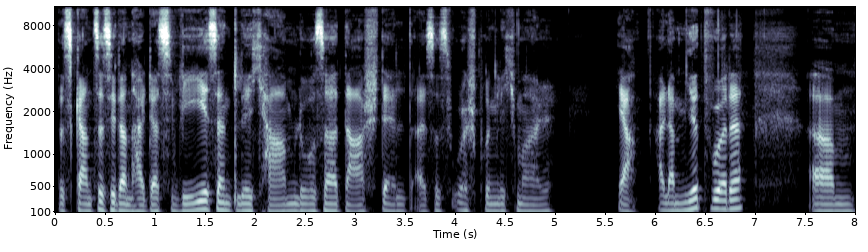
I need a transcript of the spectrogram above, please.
das Ganze sie dann halt als wesentlich harmloser darstellt, als es ursprünglich mal ja, alarmiert wurde. Ähm,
